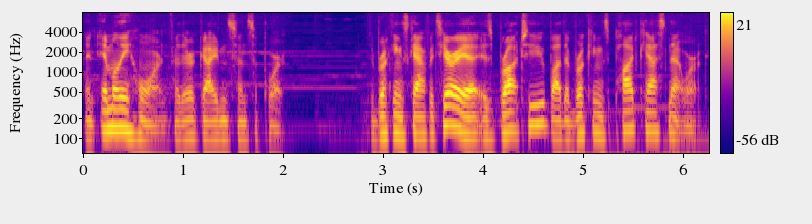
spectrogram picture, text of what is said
and Emily Horn for their guidance and support. The Brookings Cafeteria is brought to you by the Brookings Podcast Network,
